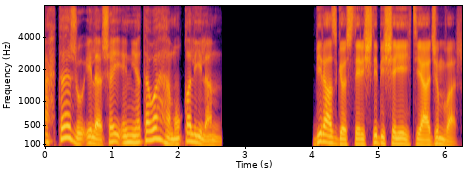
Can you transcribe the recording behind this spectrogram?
أحتاج إلى شيء يتوهم قليلا. Biraz gösterişli bir şeye ihtiyacım var.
